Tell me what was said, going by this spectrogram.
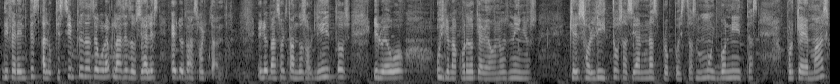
diferentes a lo que siempre se hace en las clases sociales, ellos van soltando. Ellos van soltando solitos y luego, uy, yo me acuerdo que había unos niños que solitos hacían unas propuestas muy bonitas, porque además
